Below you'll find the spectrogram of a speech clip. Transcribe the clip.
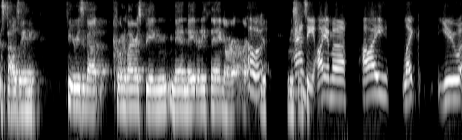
espousing theories about coronavirus being man-made or anything? Or, or Oh, you're? Andy, I am a I like you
